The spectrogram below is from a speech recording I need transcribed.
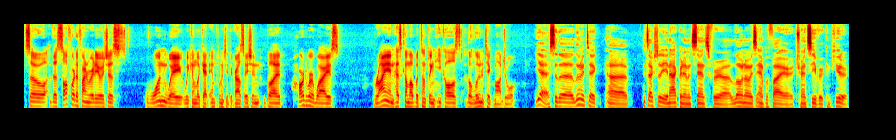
So the software defined radio is just one way we can look at implementing the ground station, but hardware wise, Ryan has come up with something he calls the lunatic module. Yeah, so the Lunatic, uh, it's actually an acronym. It stands for uh, Low Noise Amplifier Transceiver Computer.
